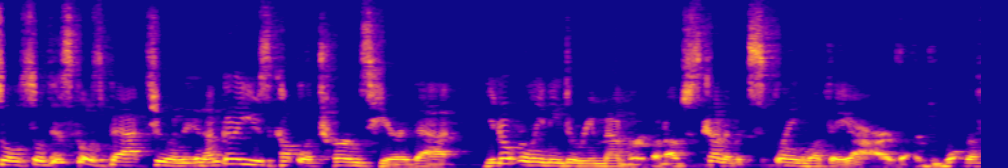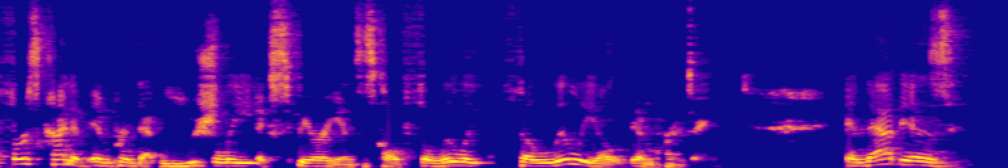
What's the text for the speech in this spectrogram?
So, so this goes back to, and, and I'm going to use a couple of terms here that you don't really need to remember, but I'll just kind of explain what they are. The, the first kind of imprint that we usually experience is called filial, familial imprinting, and that is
